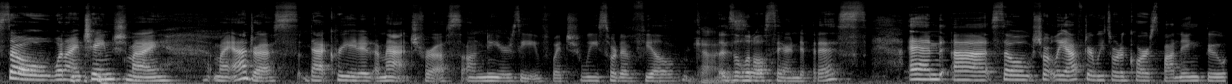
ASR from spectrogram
So when I changed my my address, that created a match for us on New Year's Eve, which we sort of feel Guys. is a little serendipitous. And uh, so shortly after, we started corresponding through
